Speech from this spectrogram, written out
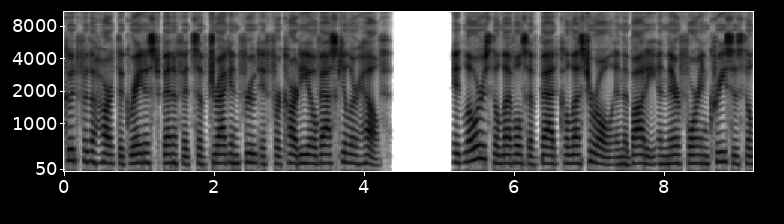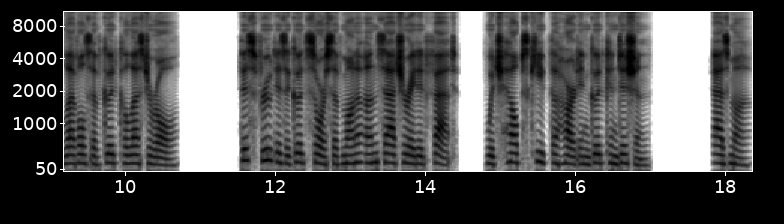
Good for the heart The greatest benefits of dragon fruit if for cardiovascular health. It lowers the levels of bad cholesterol in the body and therefore increases the levels of good cholesterol. This fruit is a good source of monounsaturated fat, which helps keep the heart in good condition. Asthma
